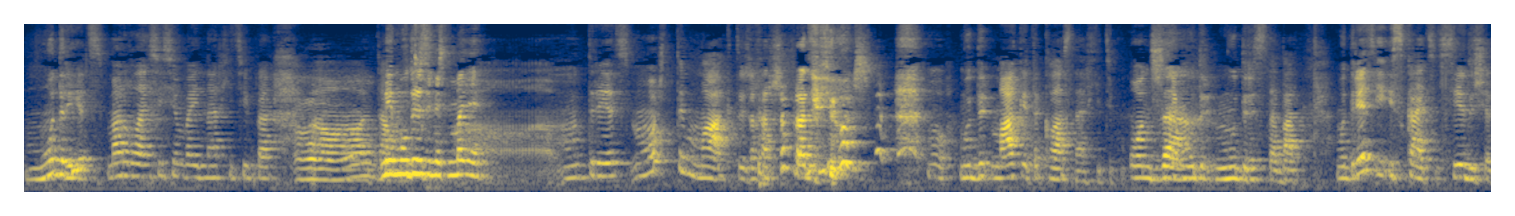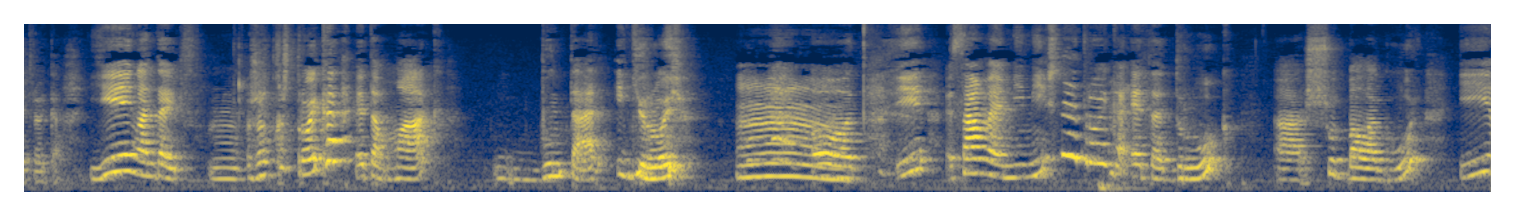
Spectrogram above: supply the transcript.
мудрец марғұлан сейсенбайдың архетипі А, там, мен мудрец емеспін ба не а, Мудрец, может ты маг, ты же хорошо продаешь. Ну, мудр- Маг это классный архетип. Он же Да. мудр- мудрец да бар. Мудрец и искатель, следующая тройка. Ең андай м, жыртқыш тройка это маг, бунтарь и герой. М. Вот. И самая мимишная тройка это друг, а, шут балагур и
